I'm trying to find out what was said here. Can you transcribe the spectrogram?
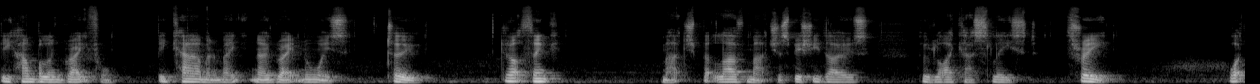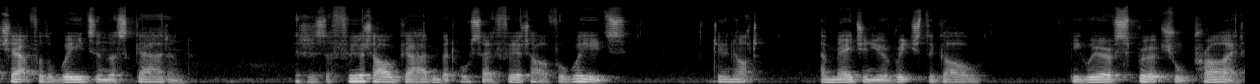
be humble and grateful. Be calm and make no great noise. Two, do not think much, but love much, especially those who like us least. Three, watch out for the weeds in this garden. It is a fertile garden, but also fertile for weeds. Do not imagine you have reached the goal. Beware of spiritual pride.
